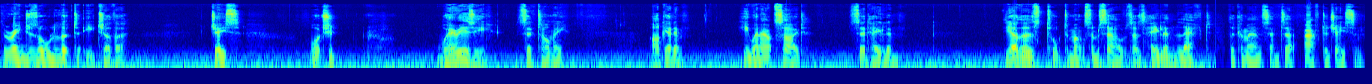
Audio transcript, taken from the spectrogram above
The Rangers all looked at each other. Jace, what should. Where is he? said Tommy. I'll get him. He went outside, said Halen. The others talked amongst themselves as Halen left the command center after Jason.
